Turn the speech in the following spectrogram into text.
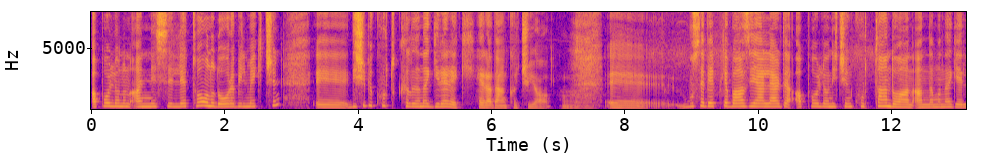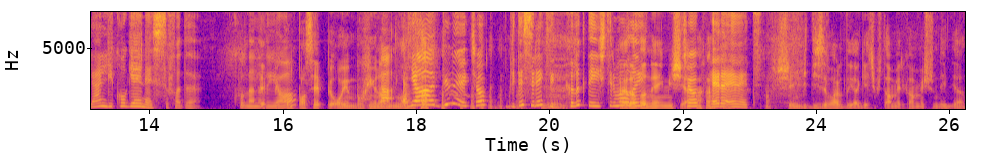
Apollo'nun annesi Leto onu doğurabilmek için e, dişi bir kurt kılığına girerek Hera'dan kaçıyor. Hmm. E, bu sebeple bazı yerlerde Apollon için kurttan doğan anlamına gelen likogenes sıfatı kullanılıyor. Hep bir kumpas, hep bir oyun bu Yunanlılar. Ya değil mi? Çok bir de sürekli kılık değiştirme Hera olayı. da neymiş ya? Çok Hera evet. Şeyin bir dizi vardı ya geçmişte Amerikan meşhur değil ya.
